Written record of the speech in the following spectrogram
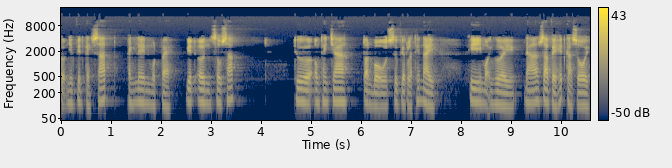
cậu nhân viên cảnh sát Ánh lên một vẻ biết ơn sâu sắc. Thưa ông thanh tra Toàn bộ sự việc là thế này. Khi mọi người đã ra về hết cả rồi,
